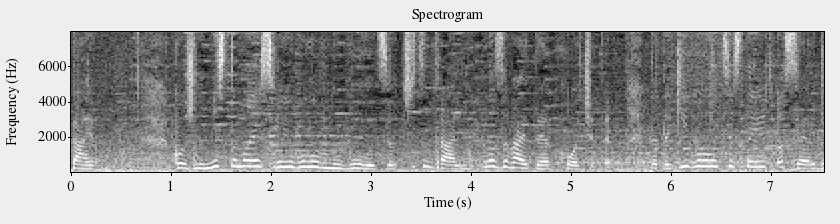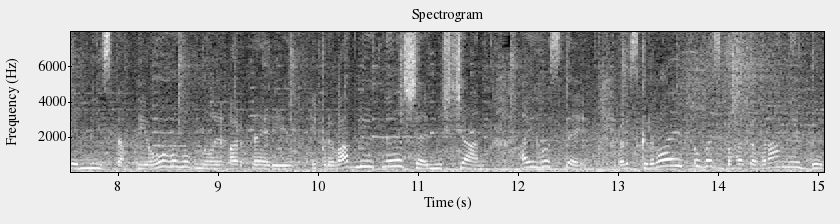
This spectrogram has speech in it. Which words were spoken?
Вітаю! Кожне місто має свою головну вулицю чи центральну, називайте як хочете. Та такі вулиці стають осердям міста, його головною артерією і приваблюють не лише міщан, а й гостей. Розкривають увесь багатогранний дух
